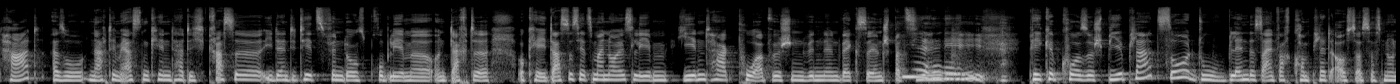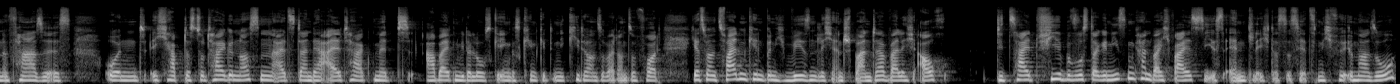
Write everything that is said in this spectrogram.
hart. Also nach dem ersten Kind hatte ich krasse Identitätsfindungsprobleme und dachte, okay, das ist jetzt mein neues Leben. Jeden Tag Po abwischen, Windeln wechseln, spazieren Yay. gehen, PKIP-Kurse, Spielplatz. So, du blendest einfach komplett aus, dass das nur eine Phase ist. Und ich habe das total genossen, als dann der Alltag mit Arbeiten wieder losging. Das Kind geht in die Kita und so weiter und so fort. Jetzt beim zweiten Kind bin ich wesentlich entspannter, weil ich auch die Zeit viel bewusster genießen kann, weil ich weiß, sie ist endlich. Das ist jetzt nicht für immer so.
